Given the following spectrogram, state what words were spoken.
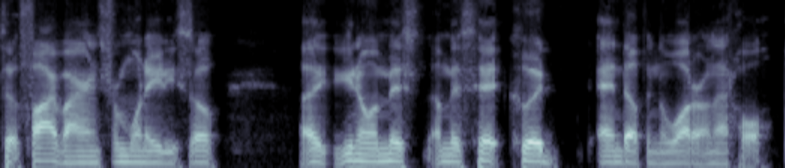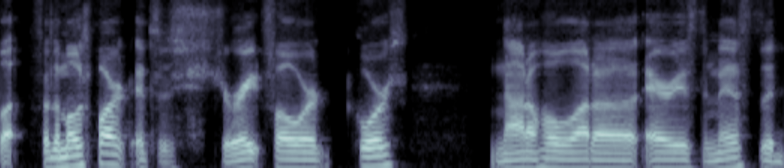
to five irons from 180. So, uh, you know, a miss a miss hit could end up in the water on that hole. But for the most part, it's a straightforward course. Not a whole lot of areas to miss. The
